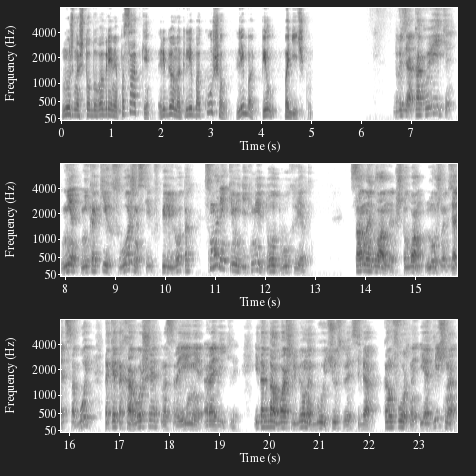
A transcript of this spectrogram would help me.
нужно, чтобы во время посадки ребенок либо кушал, либо пил водичку. Друзья, как вы видите, нет никаких сложностей в перелетах с маленькими детьми до двух лет. Самое главное, что вам нужно взять с собой, так это хорошее настроение родителей. И тогда ваш ребенок будет чувствовать себя комфортно и отлично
